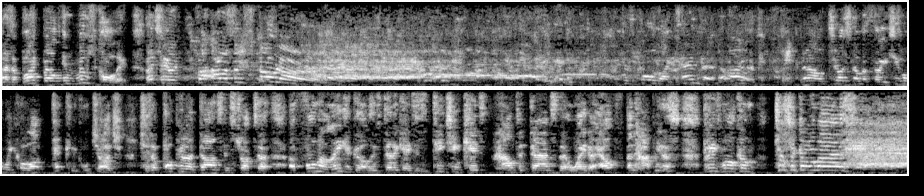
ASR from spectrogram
and has a black belt in moose calling. Let's hear it for Alyson Stoner. Just like 10 then. Now, judge number three, she's what we call our technical judge. She's a popular dance instructor, a former Laker girl who's dedicated to teaching kids how to dance their way to health and happiness. Please welcome Trisha Gomez.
